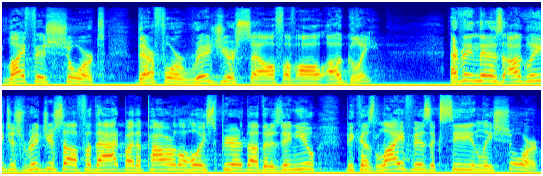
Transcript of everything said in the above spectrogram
Life is short, therefore, rid yourself of all ugly. Everything that is ugly, just rid yourself of that by the power of the Holy Spirit that is in you, because life is exceedingly short.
